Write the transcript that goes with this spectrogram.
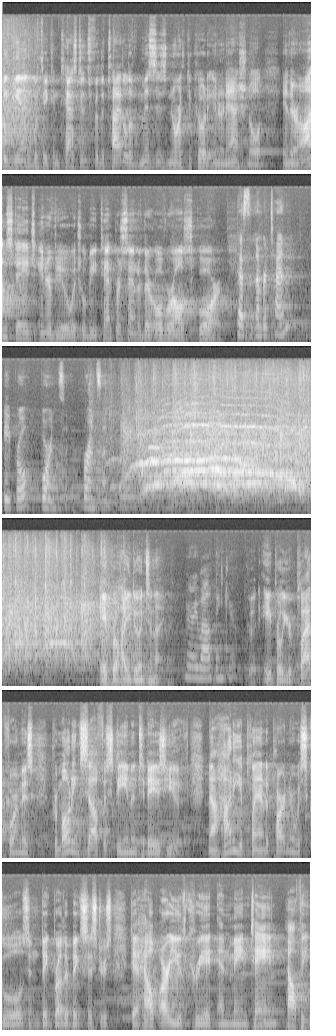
now begin with the contestants for the title of Mrs. North Dakota International in their onstage interview, which will be 10% of their overall score. Contestant number 10, April Borenson. Borenson. April, how are you doing tonight? Very well, thank you. Good. April, your platform is promoting self esteem in today's youth. Now, how do you plan to partner with schools and Big Brother, Big Sisters to help our youth create and maintain healthy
